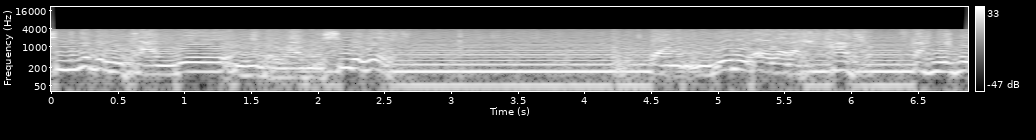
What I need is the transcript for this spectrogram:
Şimdi nedir müteaddi nedir lazım? Şimdi biz yani dil olarak saf sahnahi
